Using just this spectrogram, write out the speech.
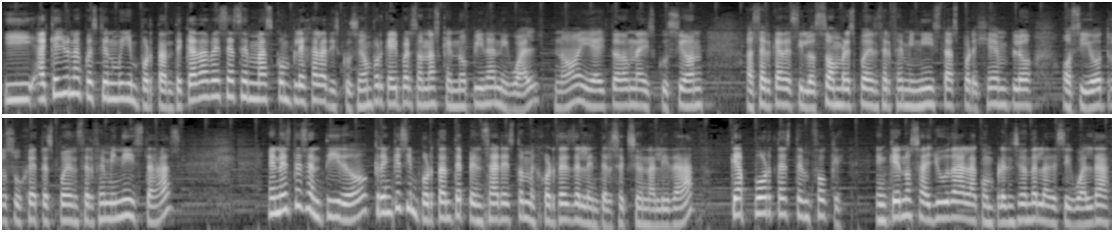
Y aquí hay una cuestión muy importante. Cada vez se hace más compleja la discusión porque hay personas que no opinan igual, ¿no? Y hay toda una discusión acerca de si los hombres pueden ser feministas, por ejemplo, o si otros sujetos pueden ser feministas. En este sentido, ¿creen que es importante pensar esto mejor desde la interseccionalidad? ¿Qué aporta este enfoque? ¿En qué nos ayuda a la comprensión de la desigualdad?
